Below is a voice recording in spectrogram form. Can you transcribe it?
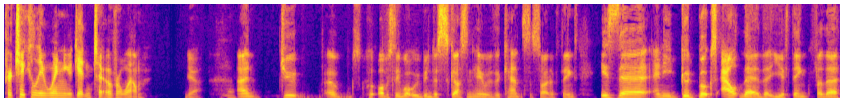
particularly when you get into overwhelm. Yeah. And do you, uh, obviously what we've been discussing here with the cancer side of things is there any good books out there that you think for the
